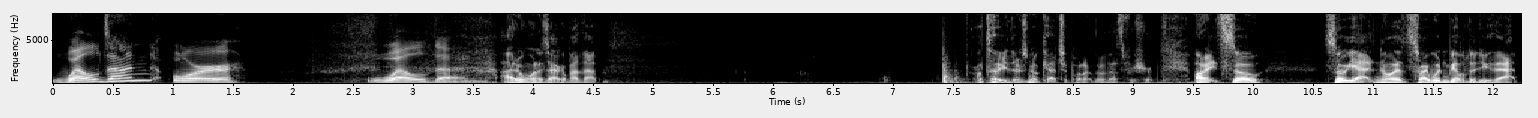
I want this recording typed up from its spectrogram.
well done or well done? I don't want to talk about that. I'll tell you, there's no ketchup on it though. That's for sure. All right, so, so yeah, no, so I wouldn't be able to do that.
